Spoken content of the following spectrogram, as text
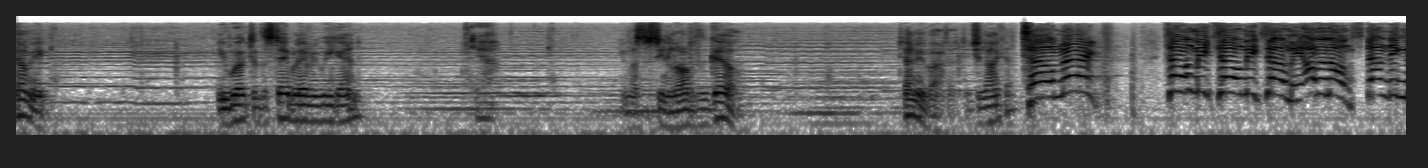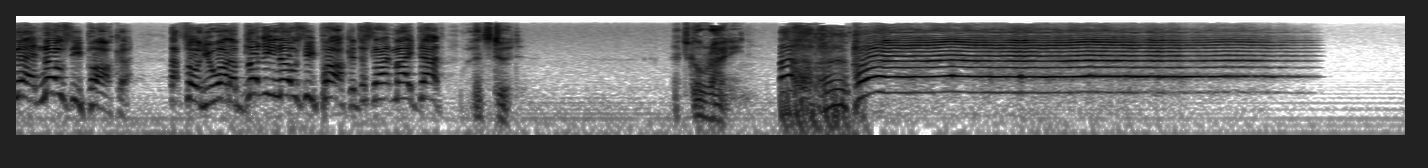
Tell me, you worked at the stable every weekend? Yeah. You must have seen a lot of the girl. Tell me about her. Did you like her? Tell me! Tell me, tell me, tell me, on and on, standing there, nosy Parker. That's all you are, a bloody nosy Parker, just like my dad. Let's do it. Let's go riding. Ah! Ah!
